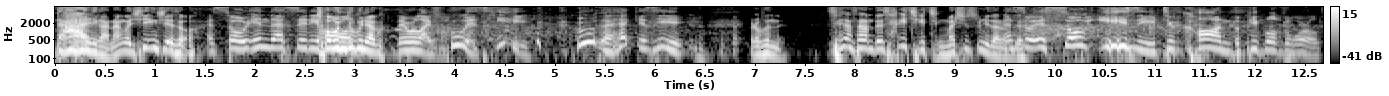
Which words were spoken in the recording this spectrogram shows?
난리가 난건 시흥시에서. And so in that city 저분 hall, 누구냐고. they were like, "Who is he? Who the heck is he?" 여러분 세상 사람들 사기치기 정말 쉽습니다, And 여러분들. so it's so easy to con the people of the world,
